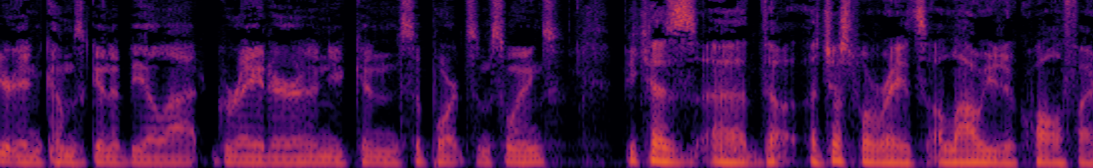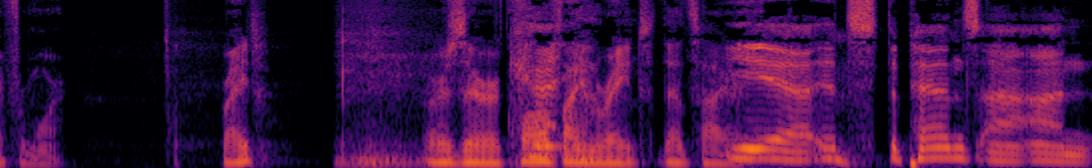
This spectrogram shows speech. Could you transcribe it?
your income's going to be a lot greater and you can support some swings. because uh, the adjustable rates allow you to qualify for more, right? Or is there a qualifying rate that's higher? Yeah, it depends uh, on.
